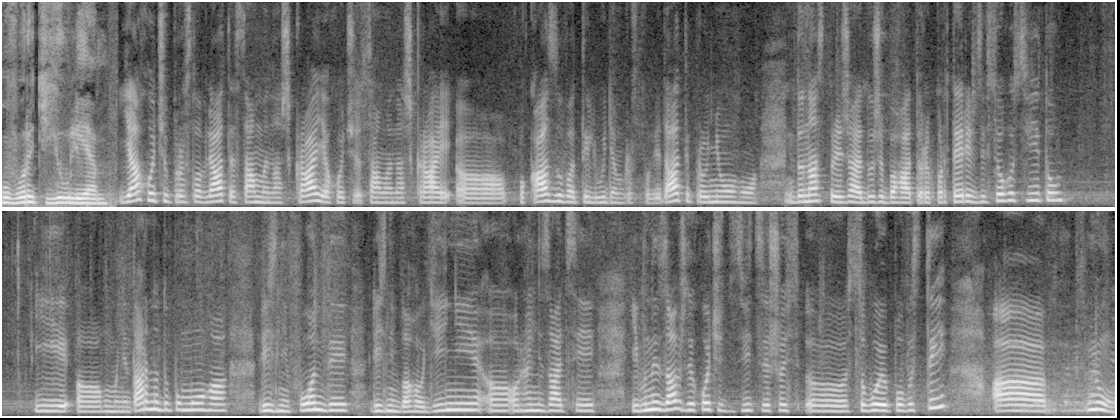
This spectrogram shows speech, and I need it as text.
говорить Юлія. Я хочу прославляти саме наш край. Я хочу саме наш край е, показувати людям, розповідати про нього. До нас приїжджає дуже багато репортерів зі всього світу. І е, гуманітарна допомога, різні фонди, різні благодійні е, організації. І вони завжди хочуть звідси щось е, з собою повести. А ну,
